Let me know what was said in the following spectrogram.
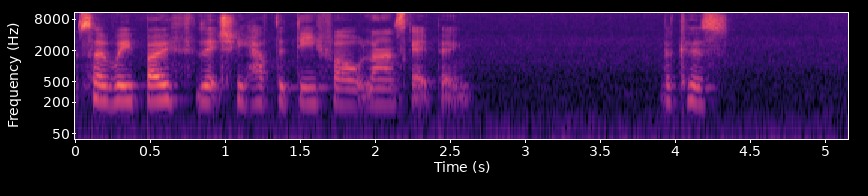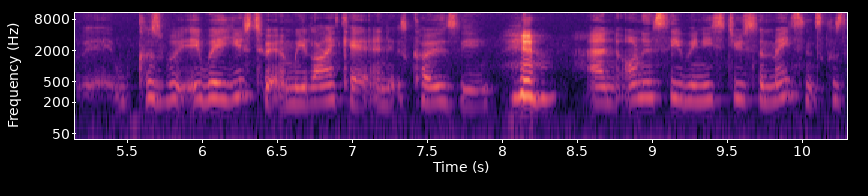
So we both literally have the default landscaping because because we, we're used to it and we like it and it's cozy. Yeah. And honestly, we need to do some maintenance because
